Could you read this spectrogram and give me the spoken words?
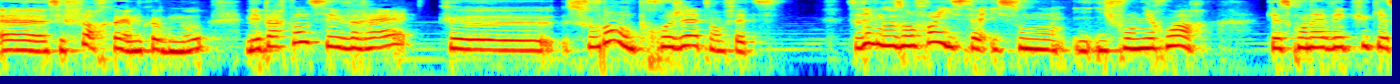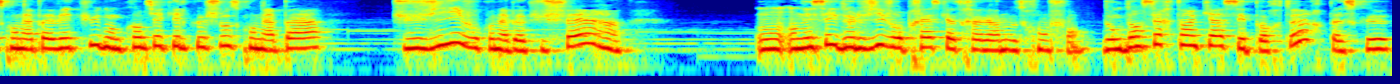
Euh, c'est fort quand même comme mot. Mais par contre, c'est vrai que souvent on projette en fait. C'est-à-dire que nos enfants, ils, ils, sont, ils font miroir. Qu'est-ce qu'on a vécu, qu'est-ce qu'on n'a pas vécu. Donc quand il y a quelque chose qu'on n'a pas pu vivre, qu'on n'a pas pu faire, on, on, essaye de le vivre presque à travers notre enfant. Donc dans certains cas, c'est porteur parce que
